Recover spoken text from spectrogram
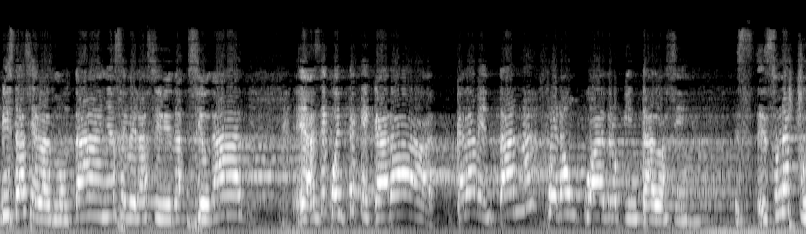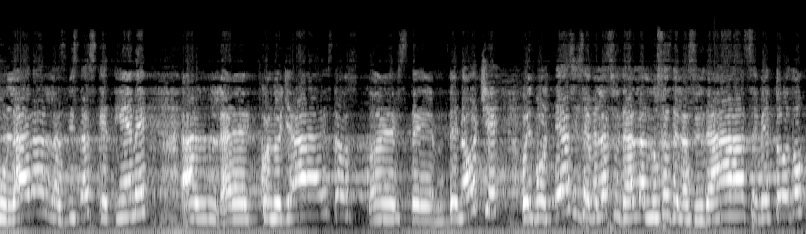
vistas hacia las montañas, se ve la ciudad. ciudad. Eh, haz de cuenta que cada, cada ventana fuera un cuadro pintado así. Es, una chulada las vistas que tiene. Eh, cuando ya estás este, de noche, pues volteas y se ve la ciudad, las luces de la ciudad, se ve todo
